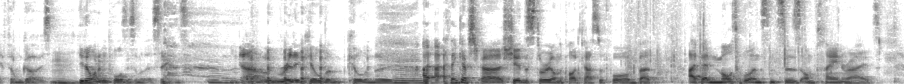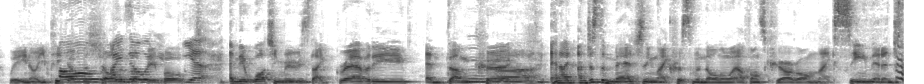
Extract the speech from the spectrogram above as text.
that film goes. You don't want to be pausing some of those scenes. Mm. um, it would really kill the kill the mood. I, I think I've uh, shared the story on the podcast before, but I've had multiple instances on plane rides where you know you pick Oh, the shoulders of what you- people, yeah. and they're watching movies like Gravity and Dunkirk, Ah. and I, I'm just imagining like Chris Nolan or Alphonse Cuarón like seeing that and just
